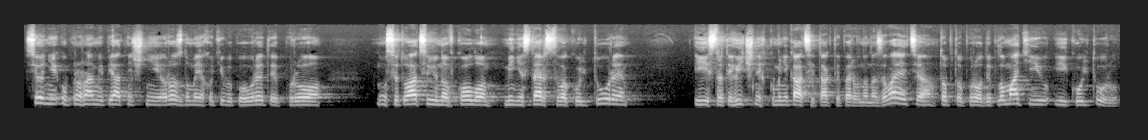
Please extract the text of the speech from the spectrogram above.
Сьогодні у програмі П'ятничні роздуми я хотів би поговорити про ну, ситуацію навколо Міністерства культури і стратегічних комунікацій, так тепер воно називається, тобто про дипломатію і культуру.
